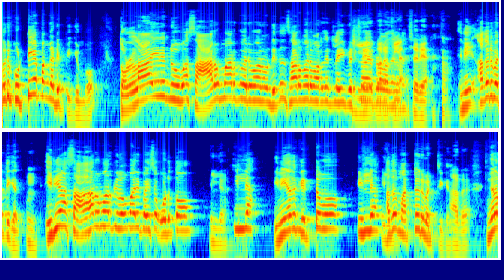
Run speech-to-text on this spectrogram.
ഒരു കുട്ടിയെ പങ്കെടുപ്പിക്കുമ്പോൾ തൊള്ളായിരം രൂപ സാറുമാർക്ക് വരുമാനമുണ്ട്. ഇത് സാറുമാർ പറഞ്ഞിട്ടില്ല? ഈ വിഷയമായിട്ടുള്ള ഇനി അതൊരു പറ്റിക്കൽ. ഇനി ആ സാറുമാർക്ക് ഇവന്മാര് പൈസ കൊടുത്തോ? ഇല്ല. ഇല്ല. ഇനി അത് കിട്ടുമോ? ഇല്ല. അത് മറ്റൊരു പറ്റിക്കൽ. ഇങ്ങനെ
